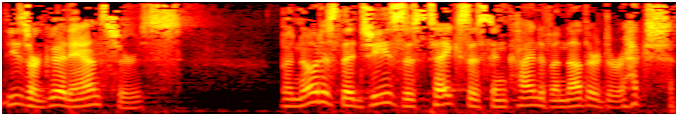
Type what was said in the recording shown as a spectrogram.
These are good answers. But notice that Jesus takes us in kind of another direction.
